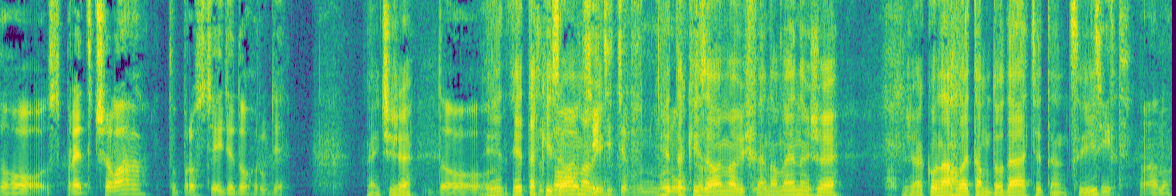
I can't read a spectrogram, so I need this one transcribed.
toho spred čela, to proste ide do hrude. Hej, čiže Do, je, je taký to zaujímavý, vnútro, je taký zaujímavý fenomén, že, že ako náhle tam dodáte ten cit, Cít, áno.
